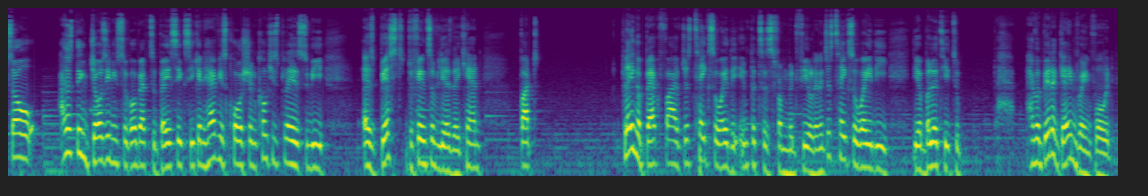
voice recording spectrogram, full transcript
So I just think Josie needs to go back to basics. He can have his caution, coach his players to be as best defensively as they can, but playing a back five just takes away the impetus from midfield and it just takes away the the ability to have a better game going forward.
